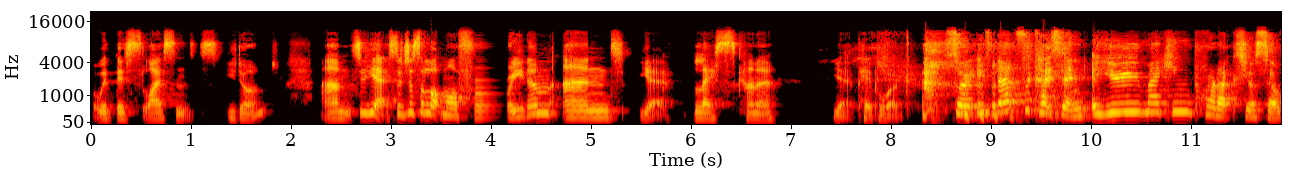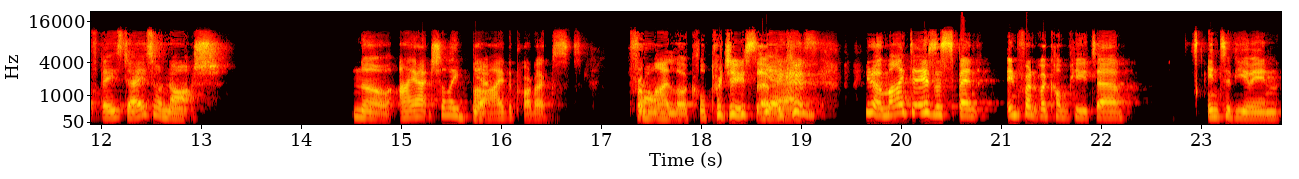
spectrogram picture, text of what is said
But with this license, you don't. Um, so yeah, so just a lot more freedom and yeah, less kind of yeah paperwork. so if that's the case, then are you making products yourself these days or not? No, I actually buy yeah. the products from, from, my local producer yeah. because you know, my days are spent in front of a computer interviewing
